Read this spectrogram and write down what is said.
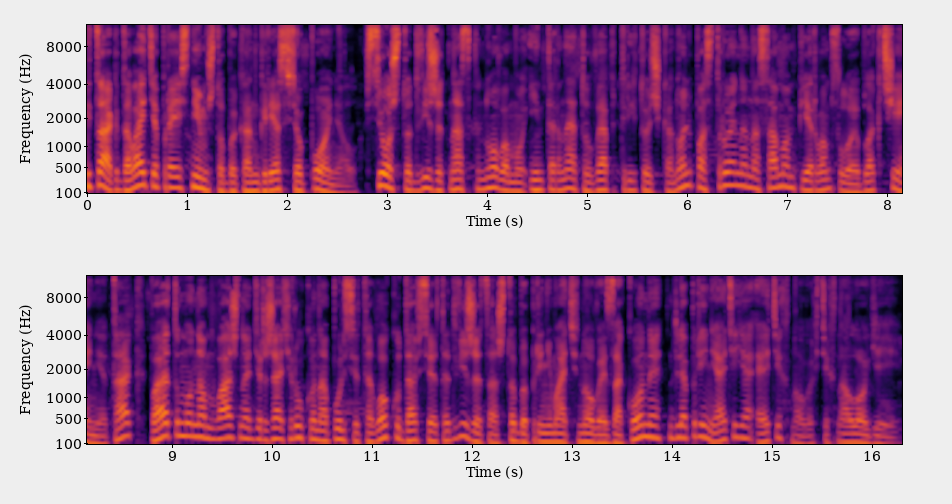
Итак, давайте проясним, чтобы Конгресс все понял. Все, что движет нас к новому интернету Web 3.0, построено на самом первом слое блокчейна, так? Поэтому нам важно держать руку на пульсе того, куда все это движется, чтобы принимать новые законы для принятия этих новых технологий.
